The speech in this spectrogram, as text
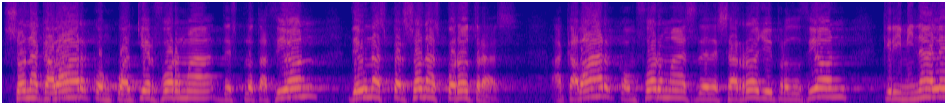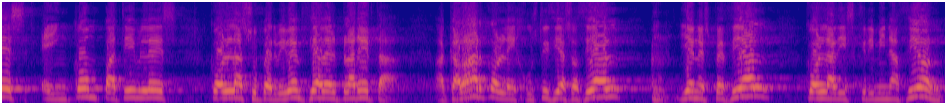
son acabar con cualquier forma de explotación de unas personas por otras, acabar con formas de desarrollo y producción criminales e incompatibles con la supervivencia del planeta, acabar con la injusticia social y, en especial, con la discriminación,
